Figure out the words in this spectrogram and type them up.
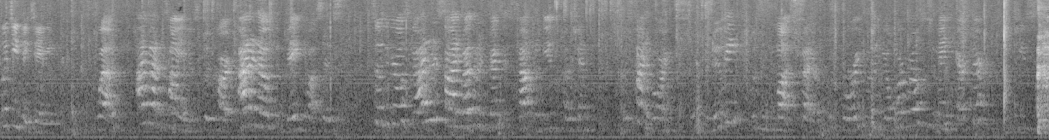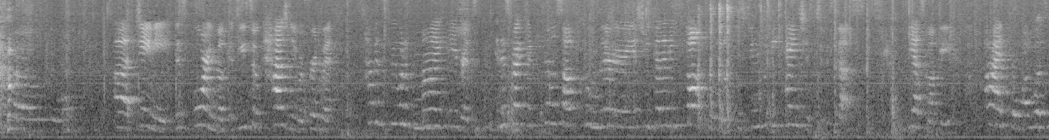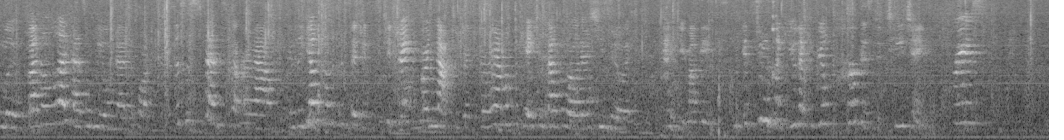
What do you think, Jamie? Well, I gotta tell you, Miss Footcart, I don't know what the big fuss is. So the girls gotta decide whether to drink this Fountain of Youth potion. It was kind of boring. The movie was much better. Rory from the Gilmore Girls is the main character. She's so cool. Uh, Jamie, this boring book, as you so casually refer to it, happens to be one of my favorites and is wrecked with philosophical and literary issues that any thoughtful Yes, I, for one, was moved by the life as a wheel metaphor, the suspense that around, and the young girl's decision to drink or not to drink, the ramifications of the world as she knew it. Thank you, Muffy. It's students like you that give real purpose to teaching. Freeze.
